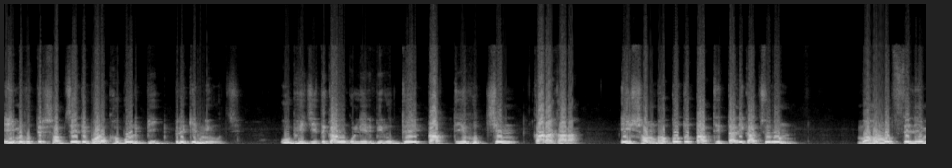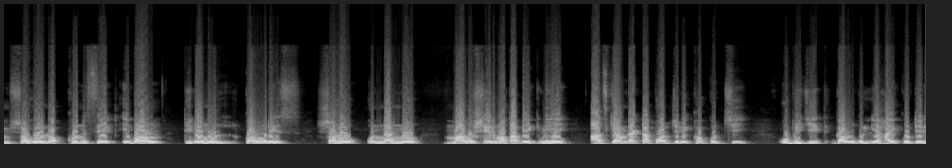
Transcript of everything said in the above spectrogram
এই মুহূর্তের সবচাইতে বড় খবর বিগ ব্রেকিং নিউজ। অভিজিৎ গাঙ্গুলির বিরুদ্ধে প্রার্থী হচ্ছেন কারা কারা? এই সম্ভাব্যত প্রার্থীর তালিকা চলুন। মোহাম্মদ সেলিম সহ লক্ষণ শেঠ এবং তৃণমূল, কংগ্রেস সহ অন্যান্য মানুষের মতাবেগ নিয়ে আজকে আমরা একটা পর্যবেক্ষক করছি। অভিজিৎ গাঙ্গুলি হাইকোর্টের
